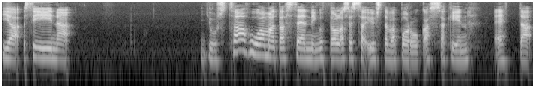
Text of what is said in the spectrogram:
Ja siinä just saa huomata sen niin tuollaisessa ystäväporukassakin, että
